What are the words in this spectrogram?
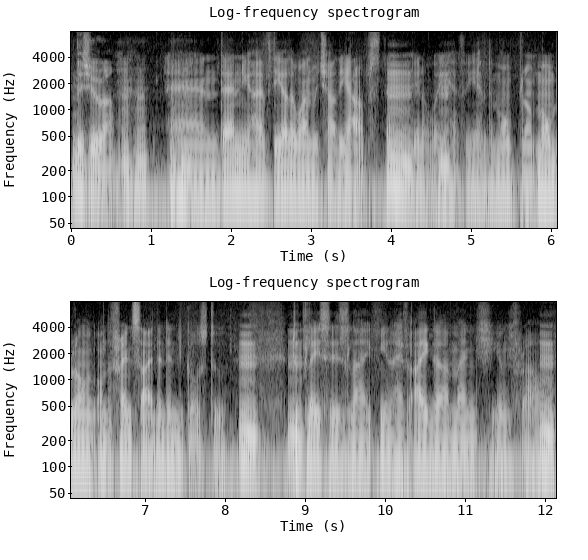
The Jura. Mm-hmm. mm-hmm. And then you have the other one, which are the Alps. That, mm. You know, where mm. you have you have the Mont Blanc, Mont Blanc on the French side, and then it goes to mm. to mm. places like you know have Eiger, Mönch, Jungfrau, mm.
